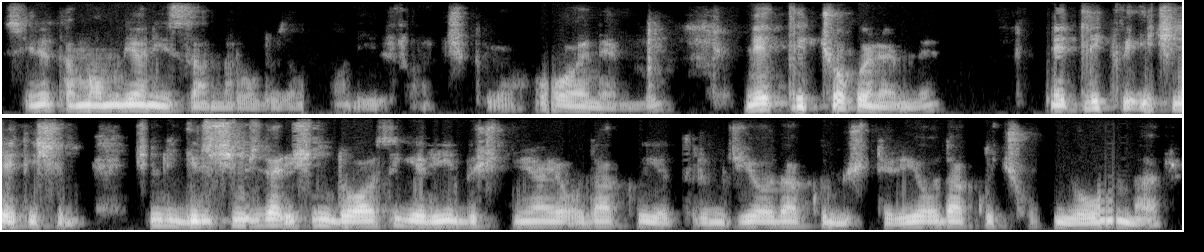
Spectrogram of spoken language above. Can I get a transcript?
Seni tamamlayan insanlar olduğu zaman iyi bir sonuç çıkıyor. O önemli. Netlik çok önemli. Netlik ve iç iletişim. Şimdi girişimciler işin doğası gereği dış dünyaya odaklı, yatırımcıya odaklı, müşteriye odaklı çok yoğunlar.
